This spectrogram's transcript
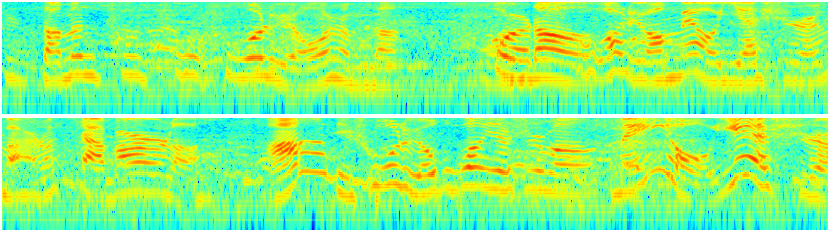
就咱们出出出国旅游什么的，或者到出国旅游没有夜市，人晚上都下班了，啊，你出国旅游不逛夜市吗？没有夜市。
